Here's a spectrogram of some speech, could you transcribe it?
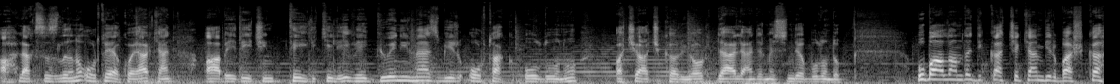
ahlaksızlığını ortaya koyarken ABD için tehlikeli ve güvenilmez bir ortak olduğunu açığa çıkarıyor değerlendirmesinde bulundu. Bu bağlamda dikkat çeken bir başka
